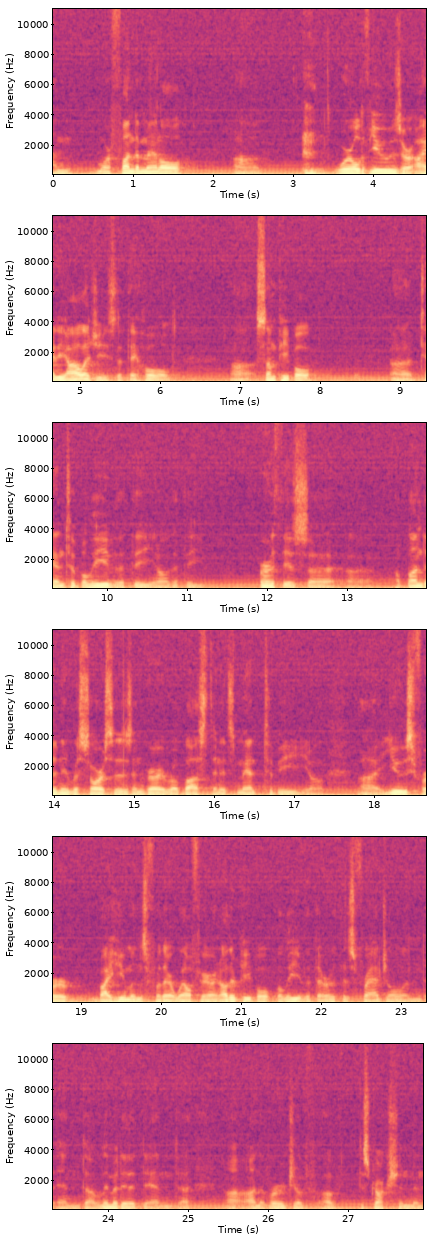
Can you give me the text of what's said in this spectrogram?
on more fundamental uh, worldviews or ideologies that they hold. Uh, some people uh, tend to believe that the, you know, that the earth is uh, uh, abundant in resources and very robust and it's meant to be, you know, uh, used for, by humans for their welfare. And other people believe that the earth is fragile and, and limited and on the verge of, of destruction. And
